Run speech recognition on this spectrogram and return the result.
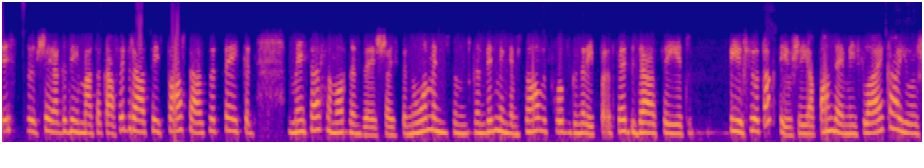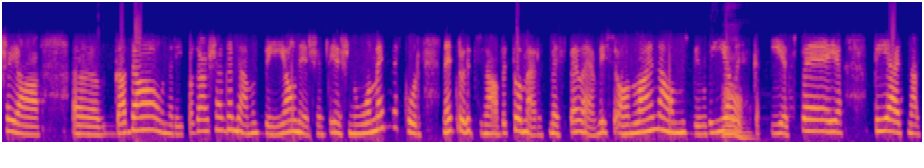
es šajā gadījumā tā kā federācijas pārstāvs var teikt, ka mēs esam organizējuši šais nometnes, un gan Birmingemas Novas klubs, gan arī federācija ir bijuši ļoti aktīvi šajā pandēmijas laikā, jo šajā uh, gadā un arī pagājušā gadā mums bija jauniešiem tieši nometne, kur netradicionāli, bet tomēr mēs spēlējām visu online, un mums bija lieliska oh. iespēja pieaicināt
